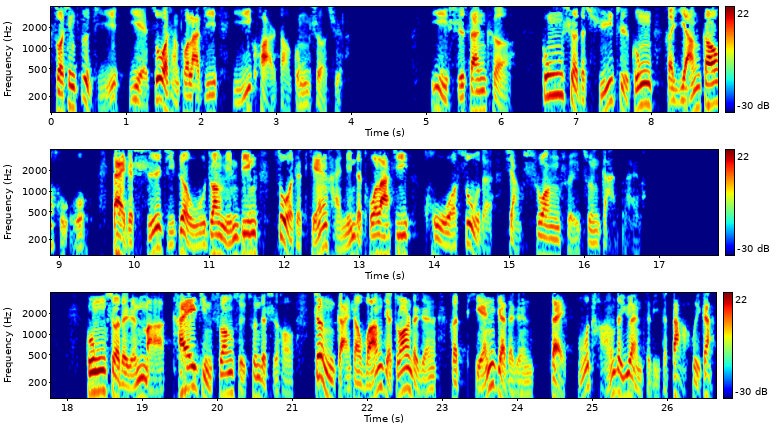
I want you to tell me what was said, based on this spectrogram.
索性自己也坐上拖拉机，一块儿到公社去了。一时三刻，公社的徐志公和杨高虎带着十几个武装民兵，坐着田海民的拖拉机，火速的向双水村赶来了。公社的人马开进双水村的时候，正赶上王家庄的人和田家的人在福堂的院子里的大会战。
